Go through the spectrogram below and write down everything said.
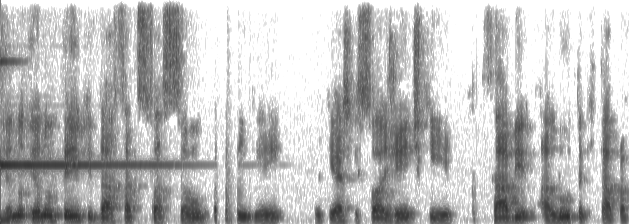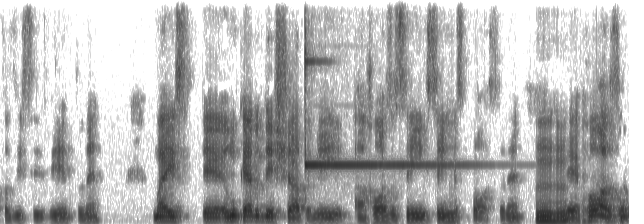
eu não, eu não tenho que dar satisfação para ninguém, porque acho que só a gente que sabe a luta que está para fazer esse evento, né? Mas é, eu não quero deixar também a Rosa sem, sem resposta, né? Uhum. É, Rosa,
